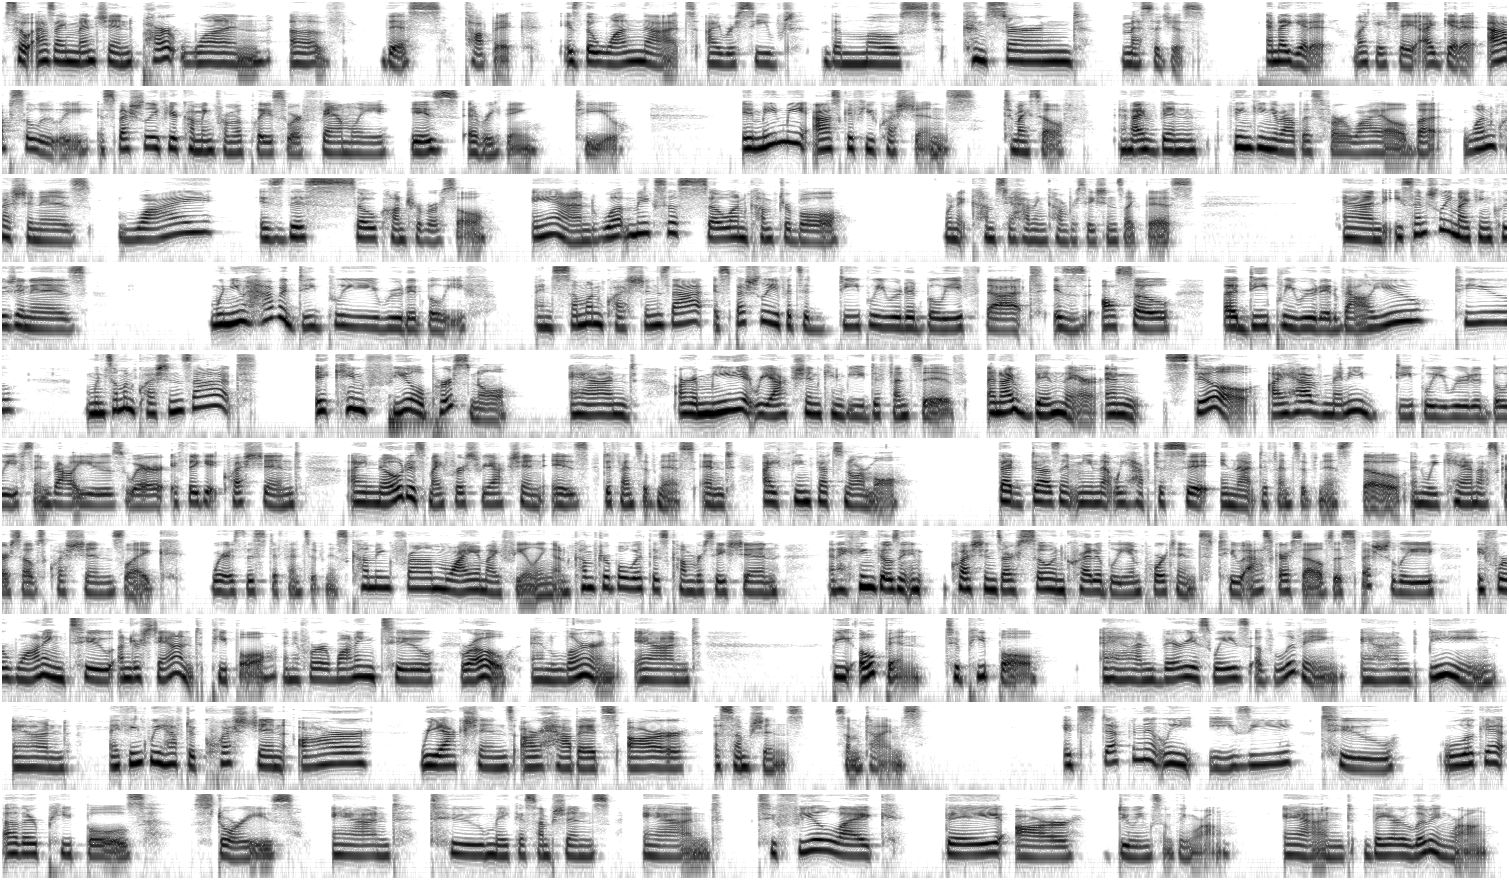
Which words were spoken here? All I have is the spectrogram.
So, as I mentioned, part one of this topic is the one that I received the most concerned messages. And I get it. Like I say, I get it. Absolutely. Especially if you're coming from a place where family is everything to you. It made me ask a few questions to myself and I've been thinking about this for a while, but one question is why is this so controversial? And what makes us so uncomfortable when it comes to having conversations like this. And essentially, my conclusion is when you have a deeply rooted belief and someone questions that, especially if it's a deeply rooted belief that is also a deeply rooted value to you, when someone questions that, it can feel personal and our immediate reaction can be defensive. And I've been there. And still, I have many deeply rooted beliefs and values where if they get questioned, I notice my first reaction is defensiveness. And I think that's normal. That doesn't mean that we have to sit in that defensiveness, though. And we can ask ourselves questions like, where's this defensiveness coming from? Why am I feeling uncomfortable with this conversation? And I think those in- questions are so incredibly important to ask ourselves, especially if we're wanting to understand people and if we're wanting to grow and learn and be open to people and various ways of living and being. And I think we have to question our reactions, our habits, our assumptions sometimes. It's definitely easy to look at other people's stories and to make assumptions and to feel like they are doing something wrong and they are living wrong.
